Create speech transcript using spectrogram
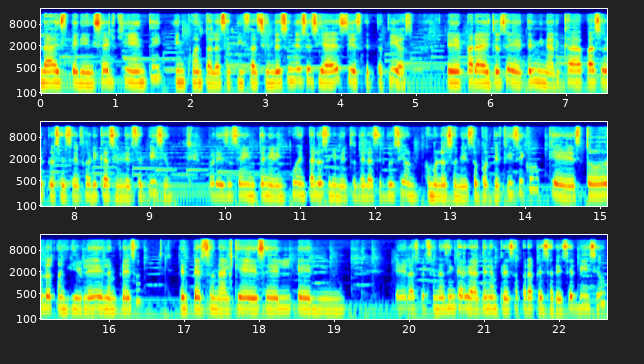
la experiencia del cliente en cuanto a la satisfacción de sus necesidades y expectativas. Eh, para ello se debe determinar cada paso del proceso de fabricación del servicio. Por eso se deben tener en cuenta los elementos de la servición, como lo son el soporte físico, que es todo lo tangible de la empresa, el personal, que es el, el eh, las personas encargadas de la empresa para prestar el servicio,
